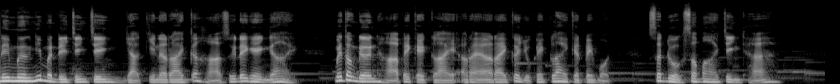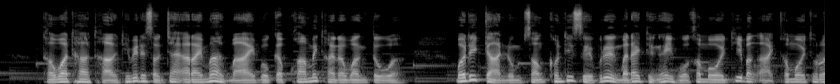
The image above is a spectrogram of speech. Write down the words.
ในเมืองนี่มันดีจริง ๆ อยากกินอะไรก็หาซื้อได้ง่าย ๆ ไม่ต้องเดินหาไปไกลๆ อะไรๆ ก็อยู่ใกล้ๆ กันไปหมด สะดวกสบายจริงแท้ทว่าท่าทางที่ไม่ได้สนใจอะไรมากมาย บวกกับความไม่ทันระวังตัว บริการหนุ่มสองคนที่สืบเรื่องมาได้ถึงให้หัวขโมยที่บังอาจขโมยโทร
